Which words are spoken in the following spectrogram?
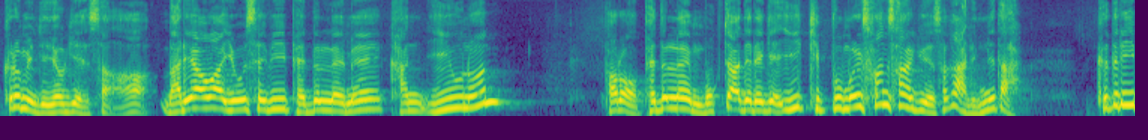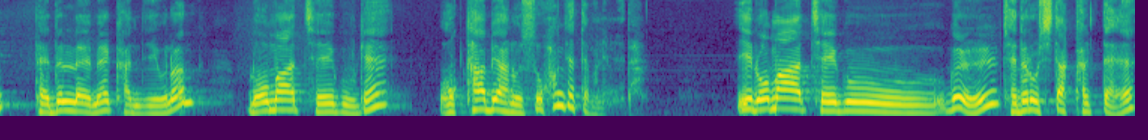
그러면 이제 여기에서 마리아와 요셉이 베들렘에 간 이유는 바로 베들렘 목자들에게 이 기쁨을 선사하기 위해서가 아닙니다. 그들이 베들렘에 간 이유는 로마 제국의 옥타비아누스 황제 때문입니다. 이 로마 제국을 제대로 시작할 때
